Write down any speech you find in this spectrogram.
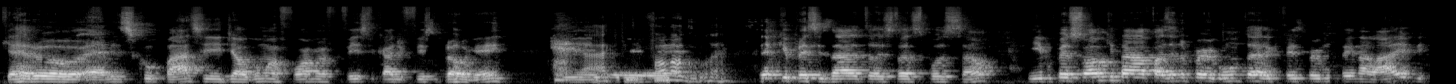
quero é, me desculpar se de alguma forma fez ficar difícil para alguém. E, ah, de forma alguma. Sempre que precisar, estou à disposição. E para o pessoal que está fazendo pergunta, que fez pergunta aí na live,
